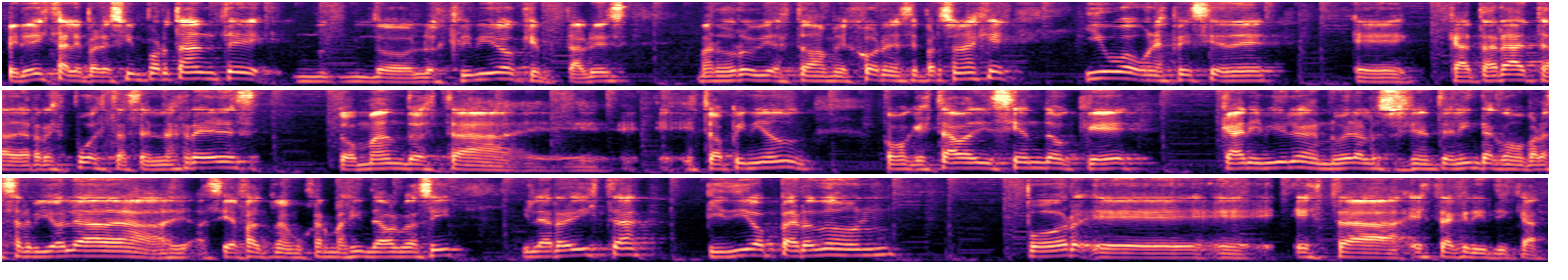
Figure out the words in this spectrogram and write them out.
periodista le pareció importante, lo, lo, escribió, que tal vez Margot Robbie estado mejor en ese personaje, y hubo una especie de eh, catarata de respuestas en las redes tomando esta, eh, esta opinión, como que estaba diciendo que Karen Mulligan no era lo suficientemente linda como para ser violada, hacía falta una mujer más linda o algo así, y la revista pidió perdón por eh, eh, esta, esta crítica.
